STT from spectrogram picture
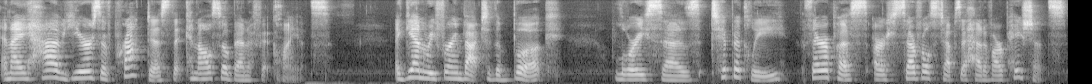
and I have years of practice that can also benefit clients. Again, referring back to the book, Lori says typically therapists are several steps ahead of our patients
